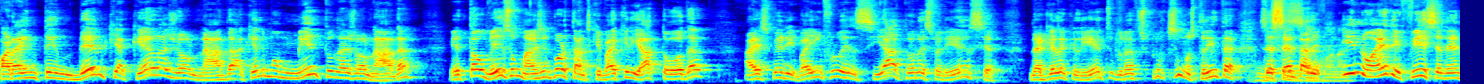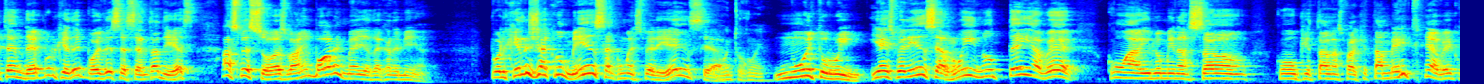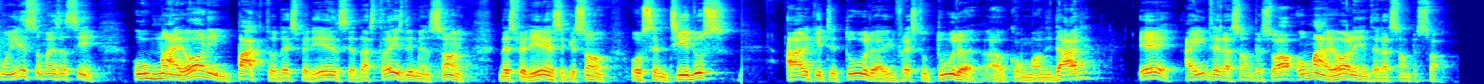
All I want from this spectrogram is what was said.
para entender que aquela jornada, aquele momento da jornada, é talvez o mais importante, que vai criar toda a experiência, vai influenciar toda a experiência daquele cliente durante os próximos 30, 60 dias. né? E não é difícil de entender, porque depois de 60 dias as pessoas vão embora em meio da academia. Porque ele já começa com uma experiência Muito ruim. muito ruim. E a experiência ruim não tem a ver com a iluminação, com o que está nas paredes, que também tem a ver com isso, mas assim, o maior impacto da experiência, das três dimensões da experiência, que são os sentidos, a arquitetura, a infraestrutura, a comodidade e a interação pessoal, o maior é a interação pessoal.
